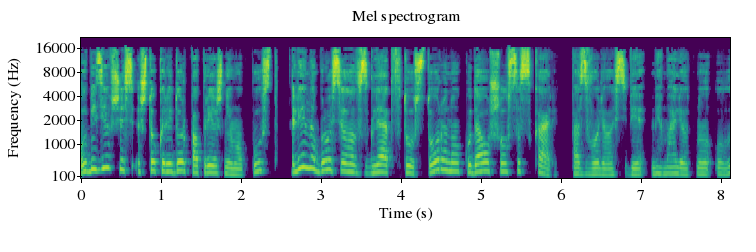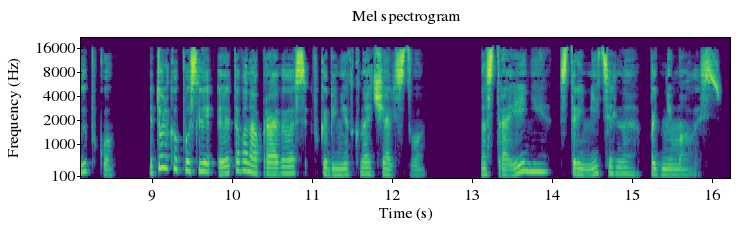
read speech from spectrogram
Убедившись, что коридор по-прежнему пуст, Лина бросила взгляд в ту сторону, куда ушел сыскарь, позволила себе мимолетную улыбку и только после этого направилась в кабинет к начальству. Настроение стремительно поднималось.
